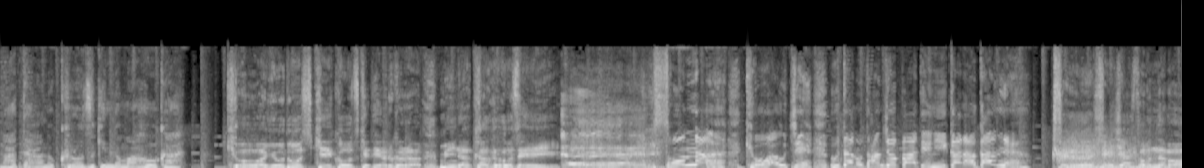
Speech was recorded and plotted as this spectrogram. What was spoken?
またあの黒ずきんの魔法か？今日は夜通し稽古をつけてやるから皆覚悟せい、えー、そんな。今日はうち歌の誕生パーティーに行かなあかんねん。通信じゃそんなもん。ほ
